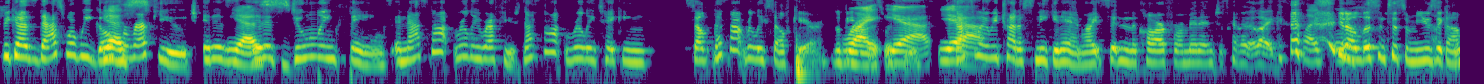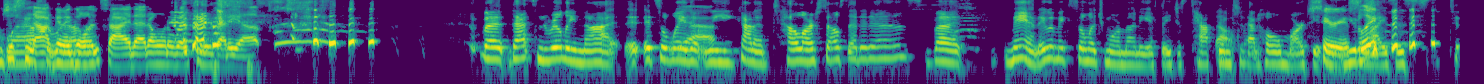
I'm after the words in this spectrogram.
because that's where we go yes. for refuge. It is yes. it is doing things and that's not really refuge. That's not really taking self that's not really self-care right yeah you. yeah that's the way we try to sneak it in right sitting in the car for a minute and just kind of like, like you know listen to some music I'm just not gonna go inside i don't want to wake exactly. anybody up but that's really not it's a way yeah. that we kind of tell ourselves that it is but man they would make so much more money if they just tapped oh. into that whole market seriously utilizes t-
